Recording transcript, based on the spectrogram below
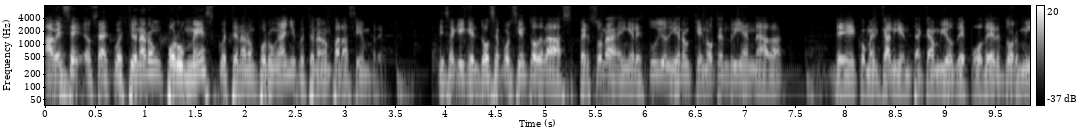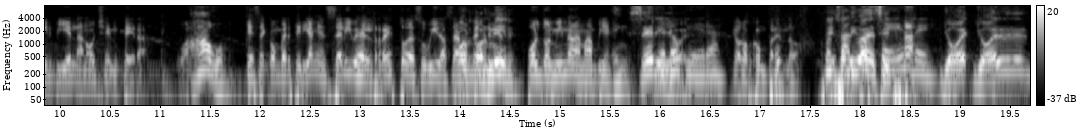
a veces, o sea, cuestionaron por un mes, cuestionaron por un año y cuestionaron para siempre. Dice aquí que el 12% de las personas en el estudio dijeron que no tendrían nada de comer caliente a cambio de poder dormir bien la noche entera. ¡Wow! Que se convertirían en célibes el resto de su vida. O sea, Por no dormir. Por dormir nada más bien. ¿En serio, lo Joel? que era. Yo los comprendo. Con Eso te iba a decir. Joel, Joel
